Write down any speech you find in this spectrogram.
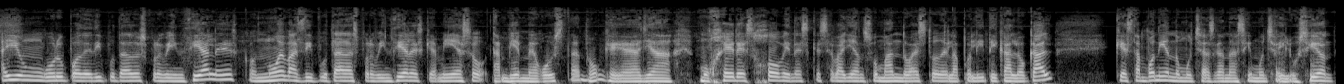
hay un grupo de diputados provinciales con nuevas diputadas provinciales que a mí eso también me gusta, ¿no? Que haya mujeres jóvenes que se vayan sumando a esto de la política local que están poniendo muchas ganas y mucha ilusión.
